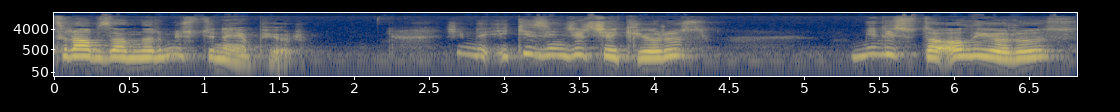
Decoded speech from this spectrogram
trabzanlarımı üstüne yapıyorum. Şimdi iki zincir çekiyoruz. Milisuta alıyoruz.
